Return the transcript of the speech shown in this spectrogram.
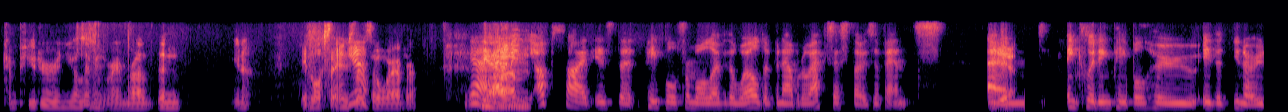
computer in your living room rather than, you know, in Los Angeles or wherever. Yeah, Yeah. and Um, the upside is that people from all over the world have been able to access those events, Yeah. And including people who either you know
